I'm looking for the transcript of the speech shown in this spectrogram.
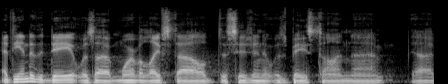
at the end of the day, it was a more of a lifestyle decision. It was based on. Uh, uh,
